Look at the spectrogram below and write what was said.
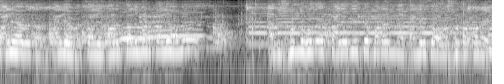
তালি হবে তালি হবে, তালি মারে তালি মারে, তালি হবে। এত সুন্দর করে তালি দিতে পারেন না, তালি দিতে অলসতা করেন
